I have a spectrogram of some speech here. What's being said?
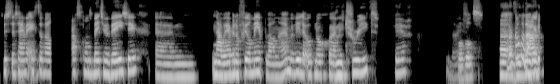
Dus daar zijn we echt er wel achtergrond een beetje mee bezig. Um, nou, we hebben nog veel meer plannen. Hè? We willen ook nog... Um... Retreat, weer. Nice. Bijvoorbeeld. Uh, Waar kan dat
